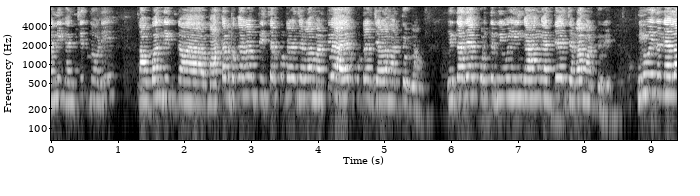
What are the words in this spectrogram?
ಮನಿಗೆ ಹಂಚಿದ್ ನೋಡಿ ನಾವು ಬಂದು ಈಗ ಟೀಚರ್ ಕೊಟ್ಟಾರ ಜಗಳ ಮಾಡ್ತೀವಿ, ಆಯರ್ ಕೊಟ್ಟಾರ ಜಗಳ ಮಾಡ್ತೀವಿ ನಾವು. ಇಂಥದ್ದು ಯಾಕೆ ಕೊಡ್ತೀರಿ, ನೀವು ಹಿಂಗೆ, ಹಂಗೆ ಅಂತೇಳಿ ಜಗಳ ಮಾಡ್ತೀವಿ ನೀವು ಇದನ್ನೆಲ್ಲ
